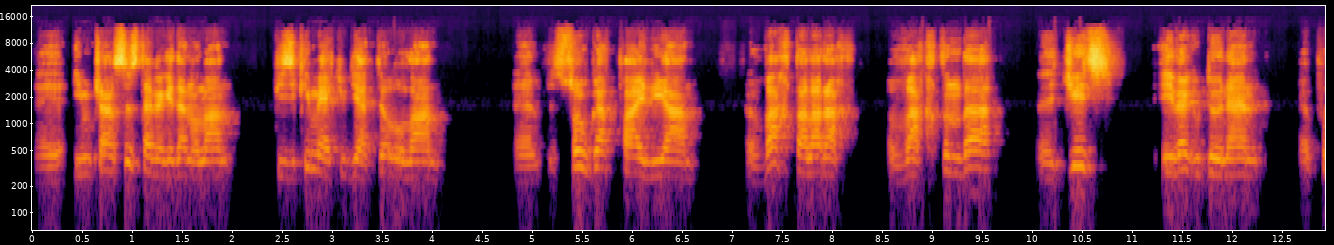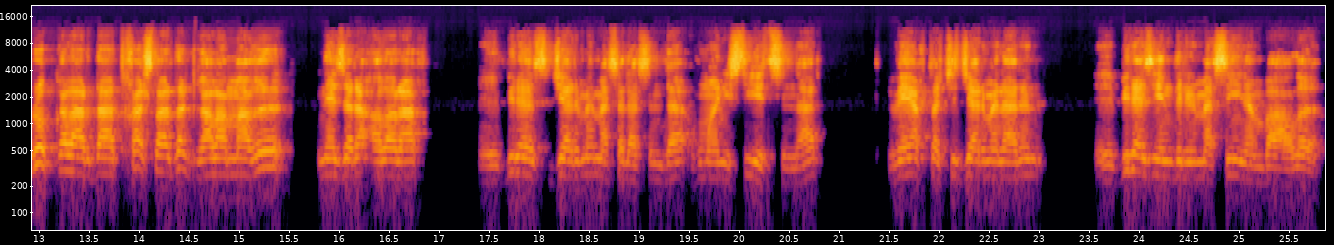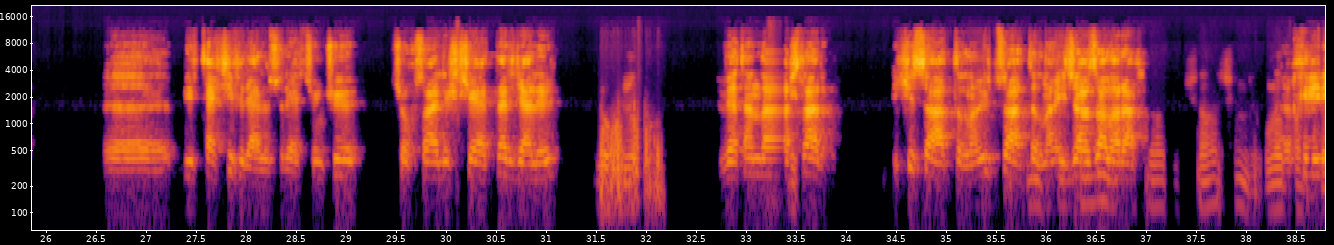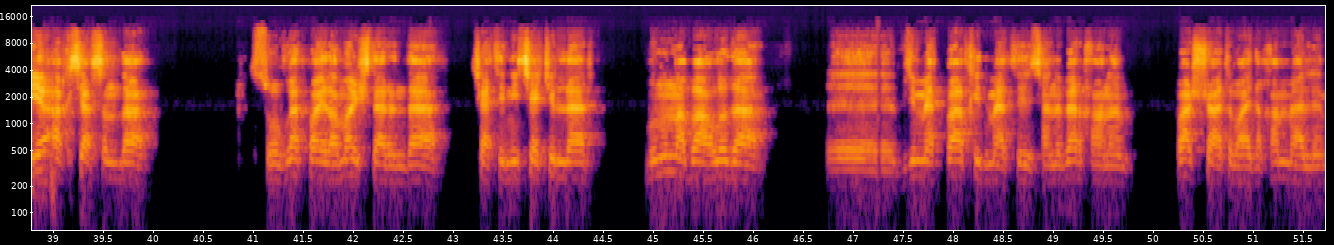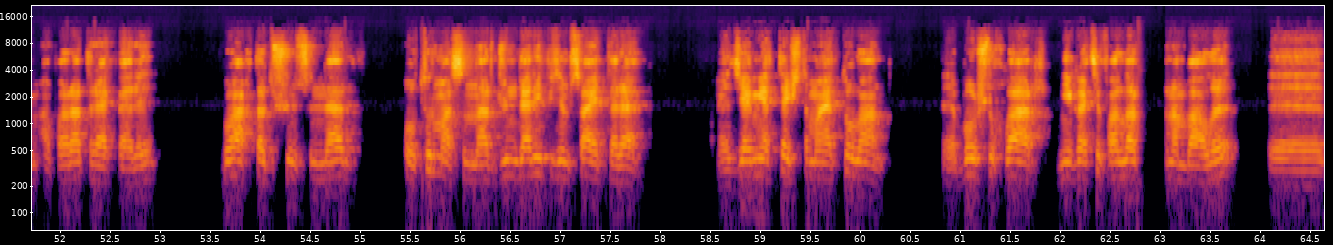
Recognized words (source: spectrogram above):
E, imkansız təbəqədən olan, fiziki məhdudiyyətdə olan E, sovqat paylayan, vaxt alaraq vaxtında e, gec evə dönən, e, probkalarda, tıxaçlarda qalanmağı nəzərə alaraq biraz cərimə məsələsində humanistlik etsinlər və yaxud da ki, cərimələrin biraz endirilməsi ilə bağlı bir təklif irəli sürək. Çünki çox saylı şikayətlər gəlir. Vətəndaşlar 2 saatlığına, 3 saatlığına icazə alaraq xeyriyyə aksiyasında sovqat paylama işlərində çətinlik çəkirlər. Bununla bağlı da e, bizim mətbuat xidməti Sənibər xanım, baş katib Aydınxan müəllim, aparat rəhbəri bu haqda düşünsünlər, oturmasınlar, gündəlik bizim saytlərə e, cəmiyyətdə, ictimaiyyətdə olan e, boşluqlar, negativ hallarla bağlı e,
